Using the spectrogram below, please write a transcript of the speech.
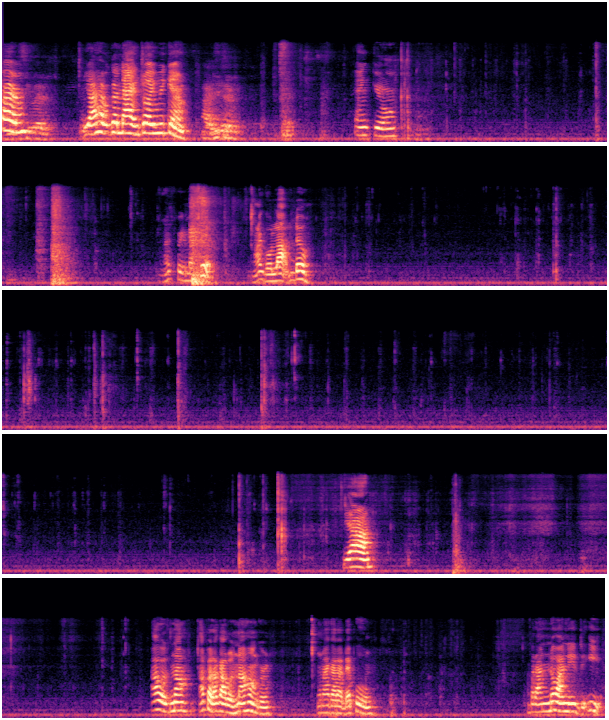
Okay. You later. Y'all have a good night. Enjoy your weekend. All right, you too. Thank you. That's pretty much it. I go lock the door. Yeah. I was not, I felt like I was not hungry when I got out that pool. But I know I needed to eat.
